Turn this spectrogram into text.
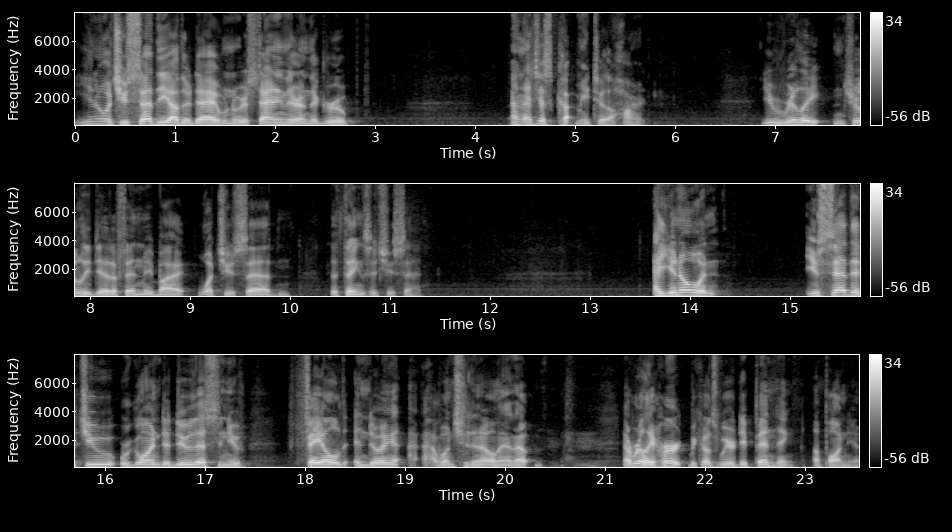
you know what you said the other day when we were standing there in the group? And that just cut me to the heart. You really and truly did offend me by what you said and the things that you said. And you know, when you said that you were going to do this and you failed in doing it, I want you to know, man, that, that really hurt because we are depending upon you.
